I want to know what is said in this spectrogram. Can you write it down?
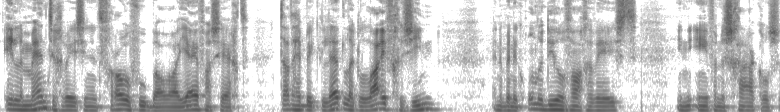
elementen geweest in het vrouwenvoetbal waar jij van zegt, dat heb ik letterlijk live gezien en daar ben ik onderdeel van geweest in een van de schakels,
